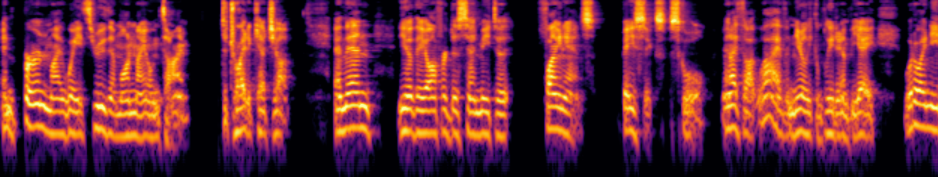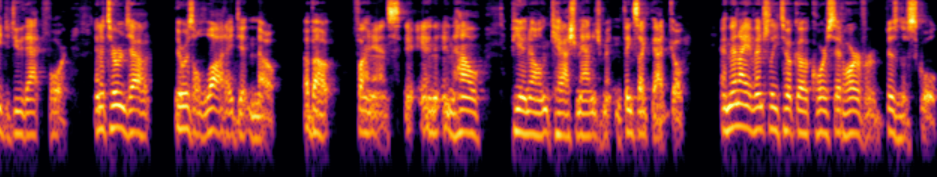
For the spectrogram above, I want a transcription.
and burned my way through them on my own time to try to catch up. And then, you know, they offered to send me to finance basics school. And I thought, well, I have a nearly completed MBA. What do I need to do that for? And it turns out there was a lot I didn't know about finance and, and how P&L and cash management and things like that go. And then I eventually took a course at Harvard Business School.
